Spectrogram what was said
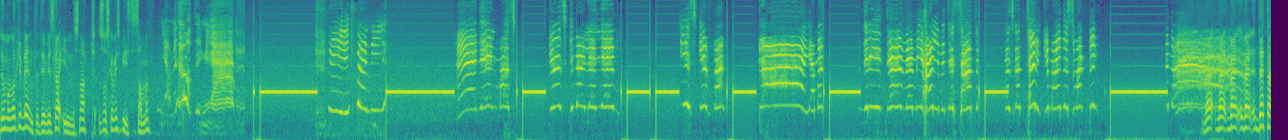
Du må nok vente til vi skal inn snart, så skal vi spise sammen. Ja, men hater meg! Urettferdig Edel, Gøsknallene Giskefuck Jeg må drite Hvem i helvete satan Jeg skal tørke meg i det svarte Vel, vel, vel, dette,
